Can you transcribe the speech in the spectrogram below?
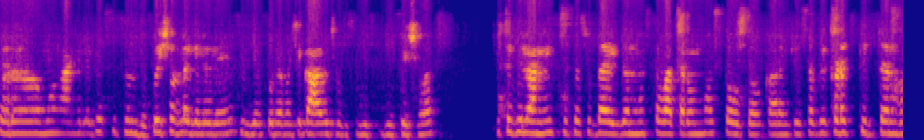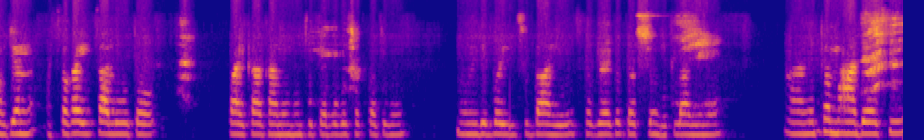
तर मग आम्ही लगेच तिथून धुपेश्वरला गेलेलो आहे. म्हणजे पुऱ्या गाव आहे छोटंसं धुपेश्वर तिथे गेलो आम्ही तिथं सुद्धा एकदम मस्त वातावरण मस्त होतं. कारण की सगळीकडेच कीर्तन भजन असं काही चालू होतं. बायका गाणे म्हणतो त्या बघू शकता तुम्ही. मंदिर बैल सुद्धा आहे. सगळ्याचं दर्शन घेतलं आम्ही. आणि त्या महादेवाची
